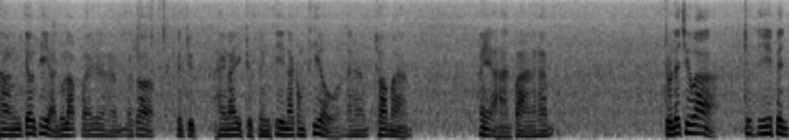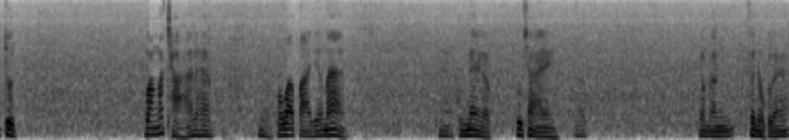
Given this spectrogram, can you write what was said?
ทางเจ้าที่อนุรักษ์ไว้ด้วยนะครับ แล้วก็เป็นจุดไฮไลท์อีกจุดหนึ่งที่นักท่องเที่ยวนะครับ ชอบมา ให้อาหารปลานะครับ จนได้ชื่อว่าจุดนี้เป็นจุด วังมัจฉานะครับเนี่ยเพราะว่าปลาเยอะมากนะคุณแม่กับผู้ชายกำลังสนุกแล้วฮะ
